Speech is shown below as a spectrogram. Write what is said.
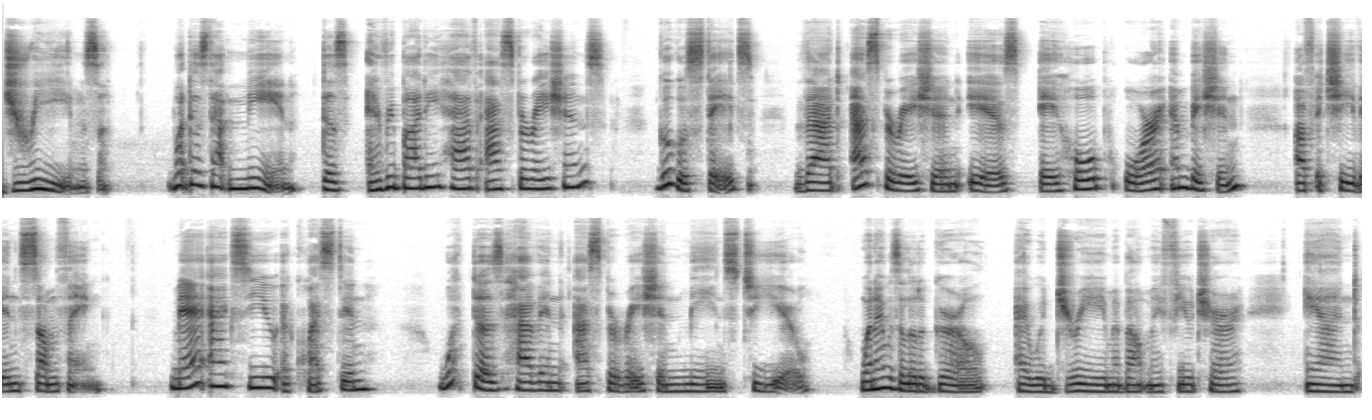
dreams. What does that mean? Does everybody have aspirations? Google states that aspiration is a hope or ambition of achieving something. May I ask you a question? What does having aspiration means to you? When I was a little girl, I would dream about my future and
